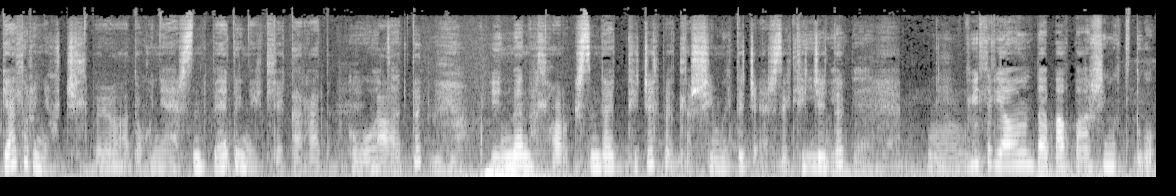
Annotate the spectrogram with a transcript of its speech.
гиалурын хүчил буюу одоо хүний арьсанд байдаг нэгдлийг гаргаад авдаг. Энэ маань болохоор арьсандаа тижэл байдлаар шимэгдэж арьсыг тижээдэг. Филлер яванда баг багаар шимэгддэг үү?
